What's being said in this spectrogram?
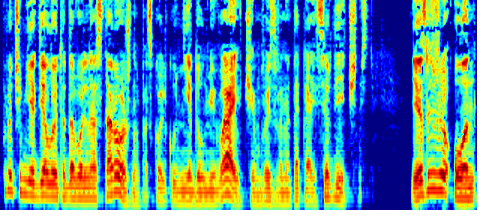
Впрочем, я делаю это довольно осторожно, поскольку недоумеваю, чем вызвана такая сердечность. Если же он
